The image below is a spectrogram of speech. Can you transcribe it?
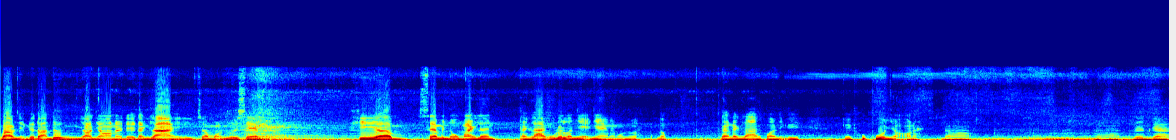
vào những cái đoạn đường nhỏ nhỏ này để đánh lái cho mọi người xem. Khi à, xe mình nổ máy lên đánh lái cũng rất là nhẹ nhàng này mọi người. Lộc đang đánh lái qua những cái cái khúc cua nhỏ này. Đó, đó lên ga.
